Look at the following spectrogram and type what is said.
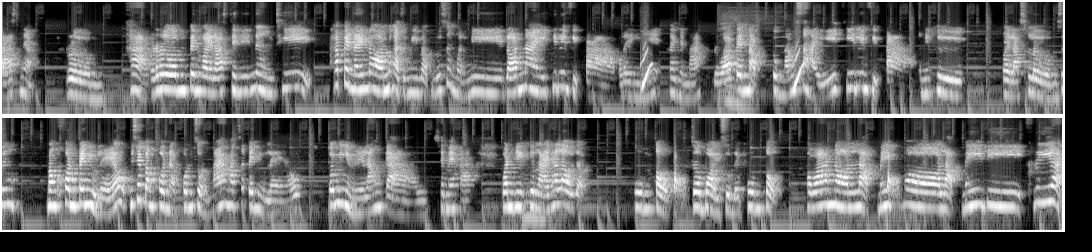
รัสเนี่ยเริมค่ะ เริมเป็นไวรัสชนิดหนึ่งที่ถ้าเป็นน้อยๆมันอาจจะมีแบบรู้สึกเหมือนมีร้อนในที่ริมฝีปากอะไรอย่างนี้เคยเห็นไหมหรือว่าเป็นแบบตุ่มน้ำใสที่ริมฝีปาก อันนี้คือไวรัสเริม ซึ่ง บางคนเป็นอยู่แล้ว ไม่ใช่บางคนอะคนส่วนมากมักจะเป็นอยู่แล้ว ก็มีอยู่ในร่างกายใช่ไหมคะ วันดีคือร้ายถ้าเราจะภูมิตก เจอบ่อยสุดเลยภูมิตก เพราะว่านอนหลับไม่พอหลับไม่ดีเครียด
